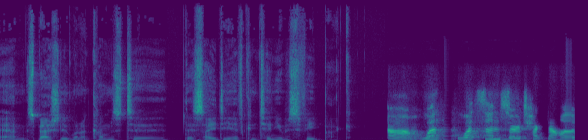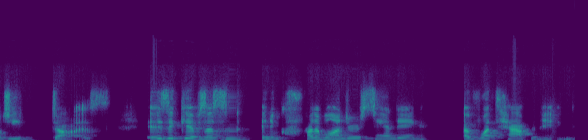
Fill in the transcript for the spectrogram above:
um, especially when it comes to this idea of continuous feedback? Um, what, what sensor technology does is it gives us an, an incredible understanding of what's happening,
